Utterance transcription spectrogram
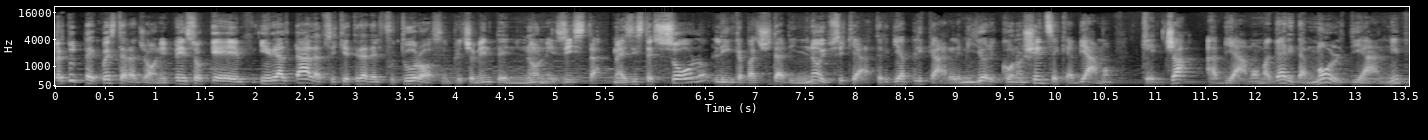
Per tutte queste ragioni penso che in realtà la psichiatria del futuro semplicemente non esista, ma esiste solo l'incapacità di noi psichiatri di applicare le migliori conoscenze che abbiamo, che già abbiamo, magari da molti anni,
